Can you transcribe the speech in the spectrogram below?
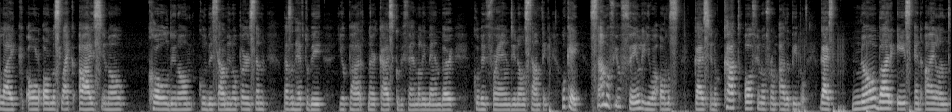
like all almost like ice, you know, cold, you know, could be some, you know, person, doesn't have to be your partner, guys, could be family member, could be friend, you know, something. Okay, some of you feel you are almost, guys, you know, cut off, you know, from other people. Guys, nobody is an island.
